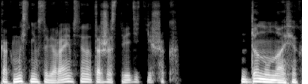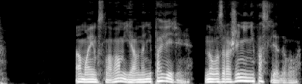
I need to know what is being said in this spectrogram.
как мы с ним собираемся на торжестве детишек. Да ну нафиг. А моим словам явно не поверили, но возражений не последовало.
